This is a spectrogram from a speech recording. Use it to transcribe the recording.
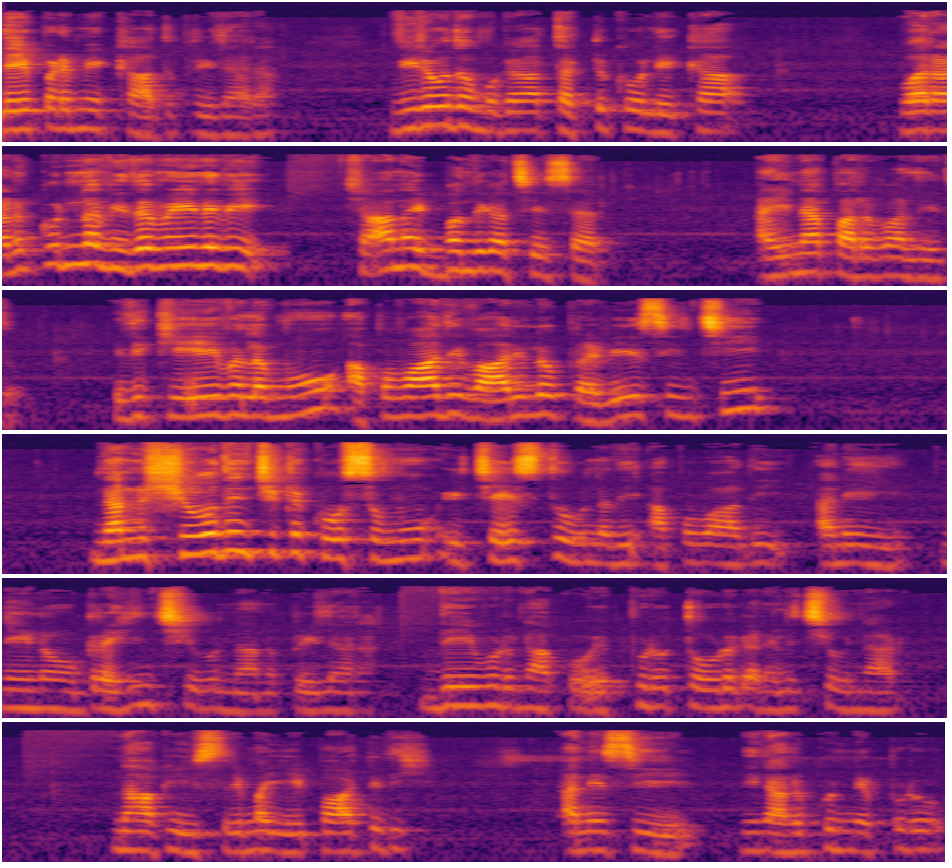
లేపడమే కాదు ప్రియులారా విరోధముగా తట్టుకోలేక వారు అనుకున్న విధమైనవి చాలా ఇబ్బందిగా చేశారు. అయినా పర్వాలేదు. ఇది కేవలము అపవాది వారిలో ప్రవేశించి నన్ను శోధించుట కోసము ఇది చేస్తూ ఉన్నది అపవాది అని నేను గ్రహించి ఉన్నాను ప్రియులారా. దేవుడు నాకు ఎప్పుడూ తోడుగా నిలిచి ఉన్నాడు. నాకు ఈ శ్రమ ఏ పాటిది అనేసి నేను అనుకున్నప్పుడు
